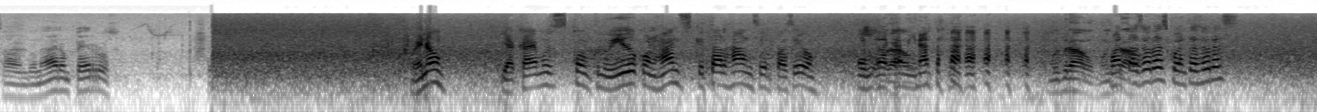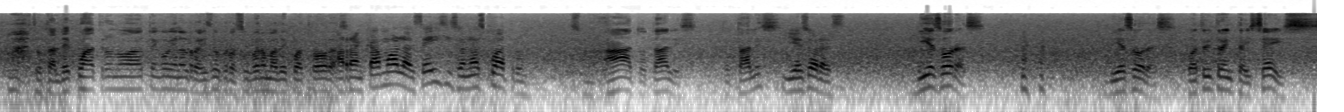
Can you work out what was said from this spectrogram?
Nos abandonaron perros. Bueno, y acá hemos concluido con Hans. ¿Qué tal Hans el paseo? El, la Bravo. caminata. Muy bravo, muy ¿Cuántas bravo. horas? ¿Cuántas horas? Ah, Total de cuatro, no tengo bien el registro, pero sí fueron más de cuatro horas. Arrancamos a las 6 y son las 4. Ah, totales. Totales, 10 horas. 10 horas. 10 horas. 4 y 36.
